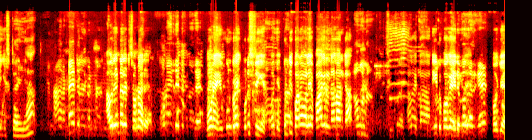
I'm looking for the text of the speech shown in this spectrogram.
முடிச்சிட்டாங்க அவர் என்ன ரேட் சொன்னாரு? மூணு மூணு ரூபாய்க்கு முடிச்சிட்டீங்க ஓகே குட்டி பரவாயில்லையா பாக்குறது நல்லா இருக்கா? நீட்டு போக இருக்கு. ஓகே.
